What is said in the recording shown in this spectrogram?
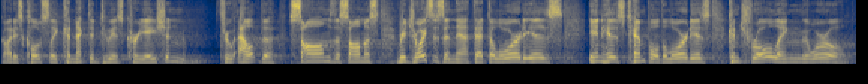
God is closely connected to his creation. Throughout the Psalms, the psalmist rejoices in that, that the Lord is in his temple, the Lord is controlling the world.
